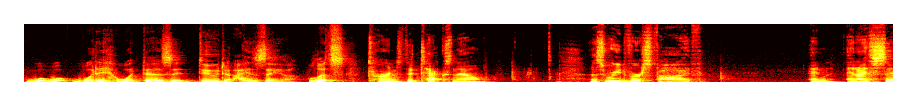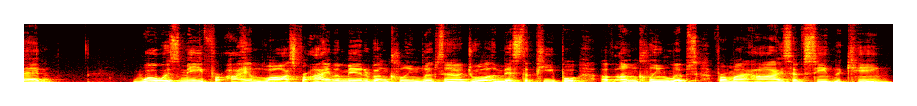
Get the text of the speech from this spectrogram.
What, what, what, does it do to Isaiah? Well, let's turn to the text now. Let's read verse 5. And, and I said, Woe is me, for I am lost, for I am a man of unclean lips, and I dwell amidst the people of unclean lips, for my eyes have seen the King,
